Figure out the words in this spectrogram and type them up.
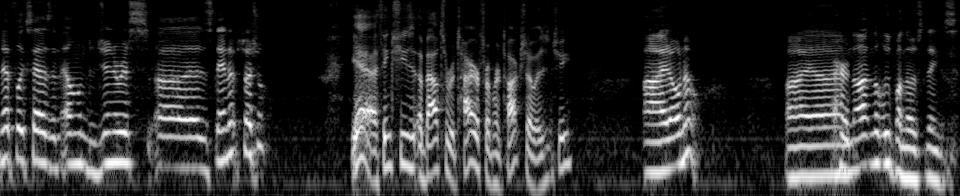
Netflix has an Ellen DeGeneres uh, stand-up special. Yeah, I think she's about to retire from her talk show, isn't she? I don't know. I, uh, I heard- am not in the loop on those things.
